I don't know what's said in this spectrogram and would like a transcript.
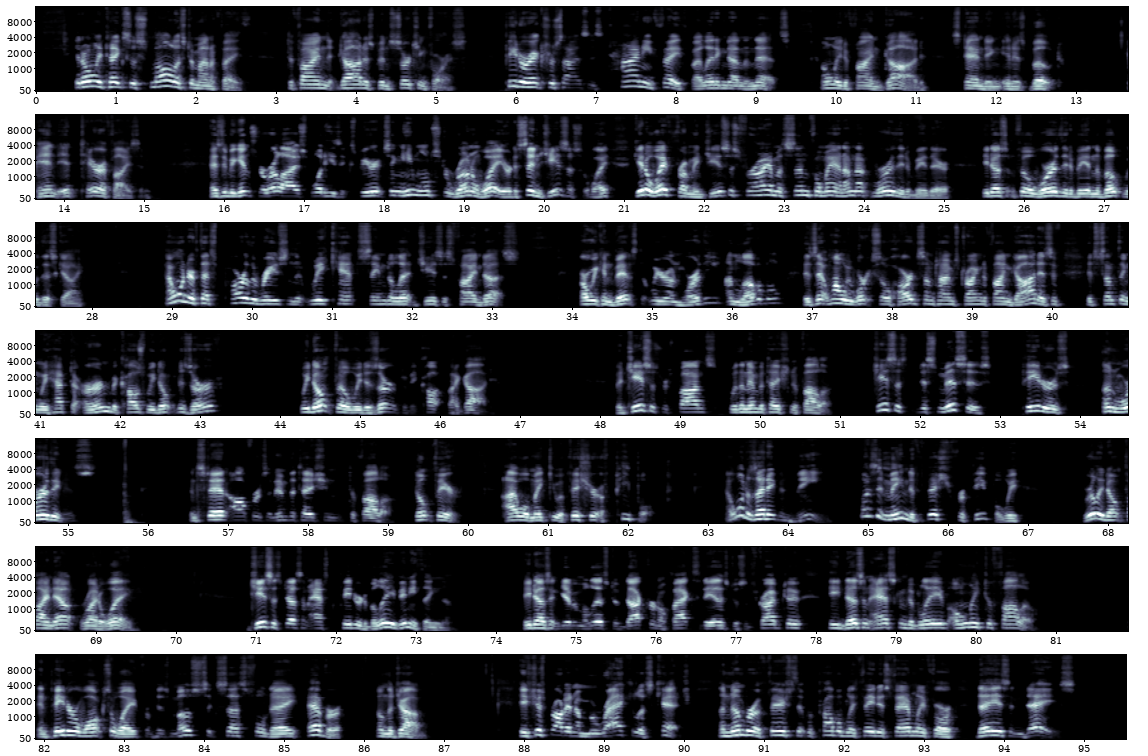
It only takes the smallest amount of faith to find that God has been searching for us. Peter exercises tiny faith by letting down the nets, only to find God standing in his boat. And it terrifies him. As he begins to realize what he's experiencing, he wants to run away or to send Jesus away. Get away from me, Jesus, for I am a sinful man. I'm not worthy to be there. He doesn't feel worthy to be in the boat with this guy. I wonder if that's part of the reason that we can't seem to let Jesus find us. Are we convinced that we are unworthy, unlovable? Is that why we work so hard sometimes trying to find God, as if it's something we have to earn because we don't deserve? We don't feel we deserve to be caught by God. But Jesus responds with an invitation to follow. Jesus dismisses Peter's unworthiness, instead, offers an invitation to follow. Don't fear, I will make you a fisher of people. Now, what does that even mean? What does it mean to fish for people? We really don't find out right away. Jesus doesn't ask Peter to believe anything, though. He doesn't give him a list of doctrinal facts that he has to subscribe to. He doesn't ask him to believe, only to follow. And Peter walks away from his most successful day ever on the job. He's just brought in a miraculous catch a number of fish that would probably feed his family for days and days.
